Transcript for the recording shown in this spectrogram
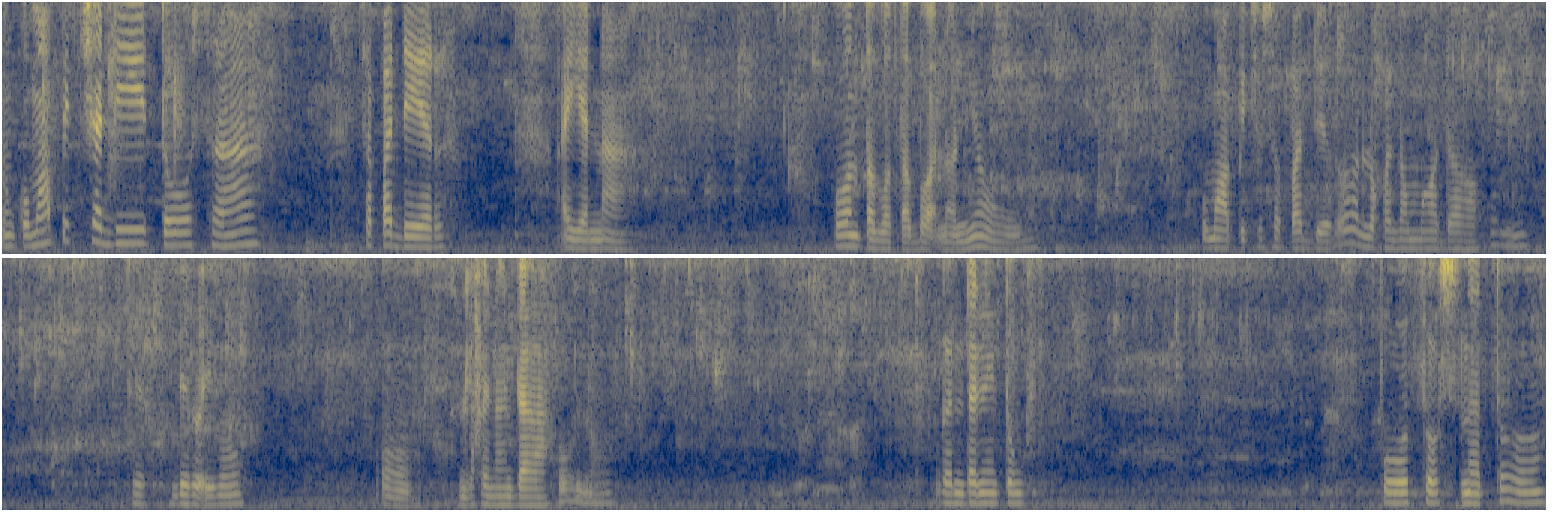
nung kumapit siya dito sa sa pader ayan na. Oh, ang taba-taba na niyo. Kumapit siya sa pader. Oh, laki ng mga dahon. Pero, pero mo. Oh, laki ng dahon, no. Ganda nitong pusos na to.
